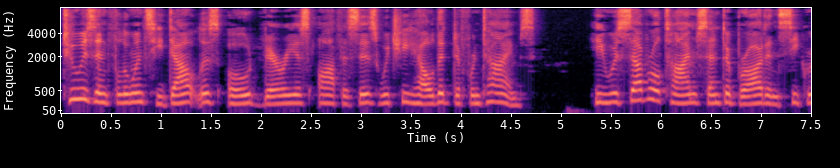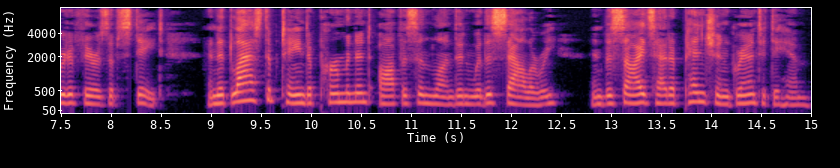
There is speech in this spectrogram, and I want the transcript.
To his influence he doubtless owed various offices which he held at different times. He was several times sent abroad in secret affairs of state, and at last obtained a permanent office in London with a salary, and besides had a pension granted to him.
